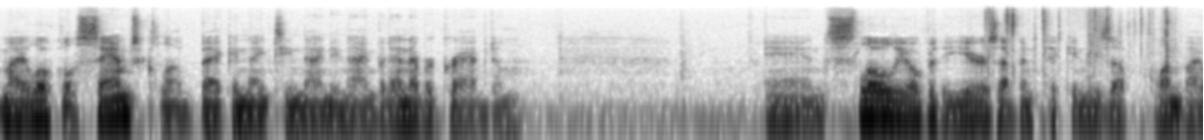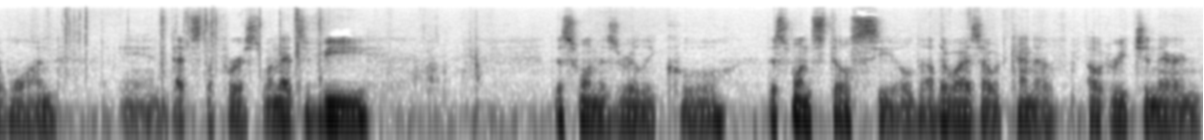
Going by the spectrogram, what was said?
my local Sam's Club back in 1999, but I never grabbed them. And slowly over the years, I've been picking these up one by one. And that's the first one. That's V. This one is really cool. This one's still sealed. Otherwise, I would kind of I would reach in there and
